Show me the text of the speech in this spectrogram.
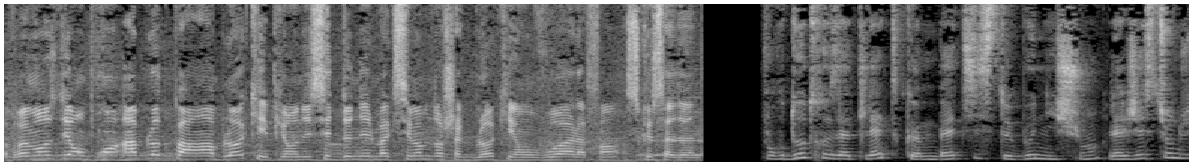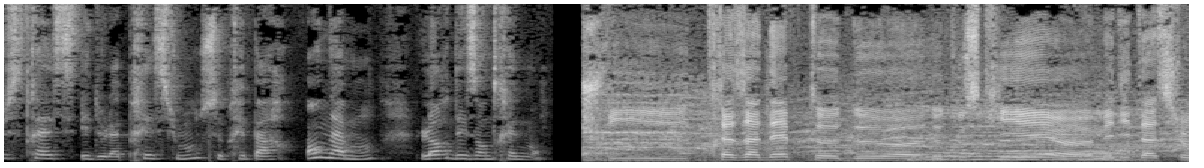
vraiment se dire on prend un bloc par un bloc et puis on essaie de donner le maximum dans chaque bloc et on voit à la fin ce que ça donne. Pour d'autres athlètes comme Baptiste Bonichon, la gestion du stress et de la pression se prépare en amont lors des entraînements. Je suis très adepte de, tout ce qui est méditation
